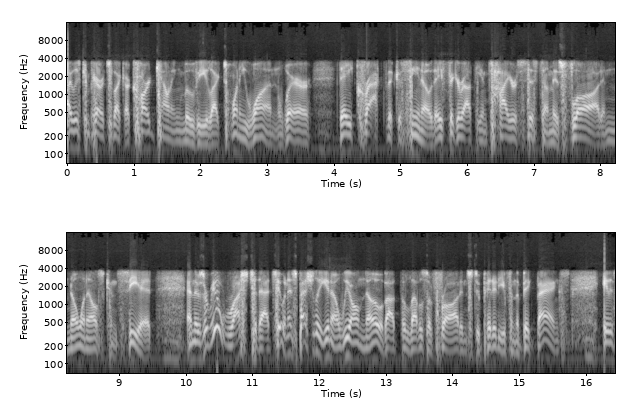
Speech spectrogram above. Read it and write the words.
I always compare it to like a card counting movie, like Twenty One, where they crack the casino. They figure out the entire system is flawed and no one else can see it. And there's a real rush to that too. And especially, you know, we all know about the levels of fraud and stupidity from the big banks. It was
